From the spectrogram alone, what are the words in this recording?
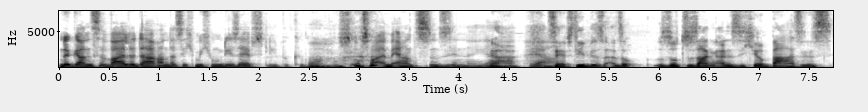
eine ganze Weile daran, dass ich mich um die Selbstliebe kümmern muss. Und zwar im ernsten Sinne. Ja, Ja. ja. Selbstliebe ist also sozusagen eine sichere Basis,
